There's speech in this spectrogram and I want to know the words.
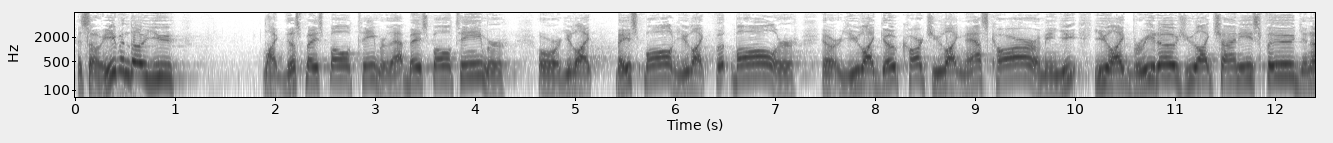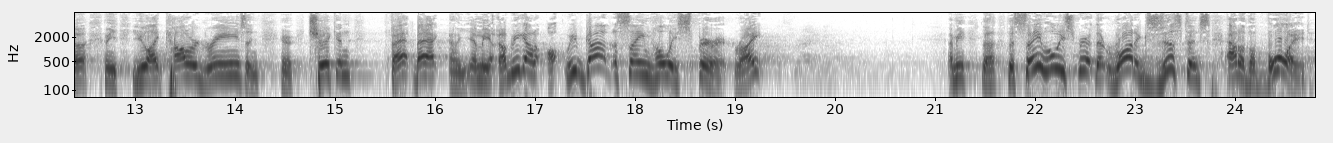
And so even though you like this baseball team or that baseball team or or you like baseball, you like football, or, or you like go-karts, you like NASCAR, I mean, you, you like burritos, you like Chinese food, you know, I mean, you like collard greens and you know, chicken, fat back, I mean, we got, we've got the same Holy Spirit, right? I mean, the, the same Holy Spirit that wrought existence out of the void.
